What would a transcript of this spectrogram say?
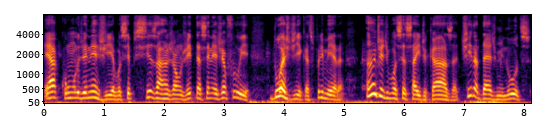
é acúmulo de energia. Você precisa arranjar um jeito dessa energia fluir. Duas dicas. Primeira, antes de você sair de casa, tira 10 minutos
